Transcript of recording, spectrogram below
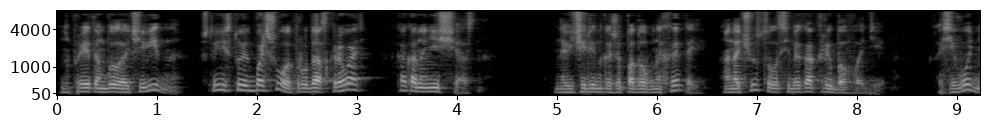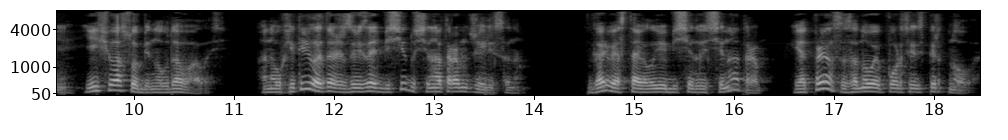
но при этом было очевидно, что ей стоит большого труда скрывать, как она несчастна. На вечеринках же подобных этой она чувствовала себя как рыба в воде. А сегодня ей все особенно удавалось. Она ухитрилась даже завязать беседу с сенатором Джеллисоном. Гарви оставил ее беседовать с сенатором и отправился за новой порцией спиртного.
